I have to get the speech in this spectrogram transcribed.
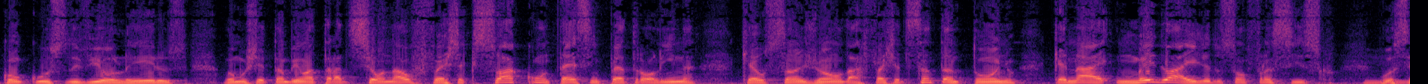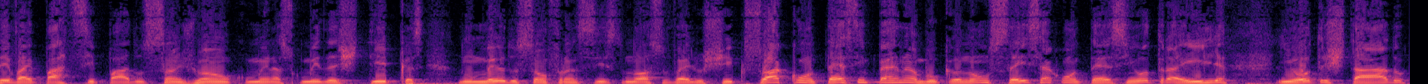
concurso de violeiros, vamos ter também uma tradicional festa que só acontece em Petrolina, que é o São João da festa de Santo Antônio, que é na, no meio da ilha do São Francisco. Uhum. Você vai participar do São João, comendo as comidas típicas, no meio do São Francisco, nosso velho Chico. Só acontece em Pernambuco. Eu não sei se acontece em outra ilha, em outro estado,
